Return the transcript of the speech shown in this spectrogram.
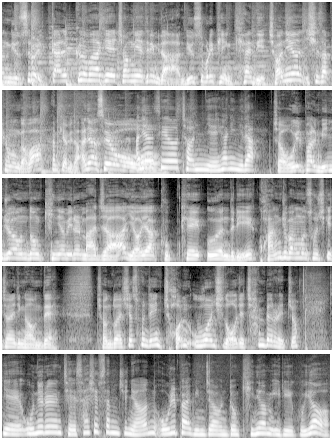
이 시각 뉴스를 깔끔하게 정리해 드립니다. 뉴스 브리핑 캔디 전예현 시사평론가와 함께합니다. 안녕하세요. 안녕하세요. 전예현입니다. 자, 5.18 민주화운동 기념일을 맞아 여야 국회의원들이 광주 방문 소식이 전해진 가운데 전두환 씨의 손재인 전우원 씨도 어제 참배를 했죠? 예, 오늘은 제43주년 5.18 민주화운동 기념일이고요.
